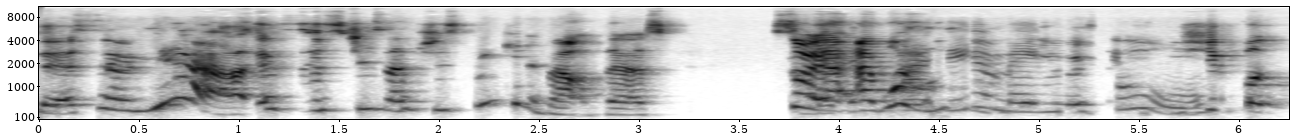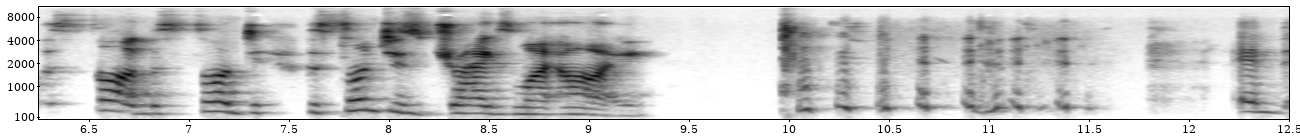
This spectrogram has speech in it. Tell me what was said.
Water. So yeah, it's it's just I'm just thinking about that. Sorry, I, I was idea made me cool. But the sun, the sun, the sun just drags my eye. and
